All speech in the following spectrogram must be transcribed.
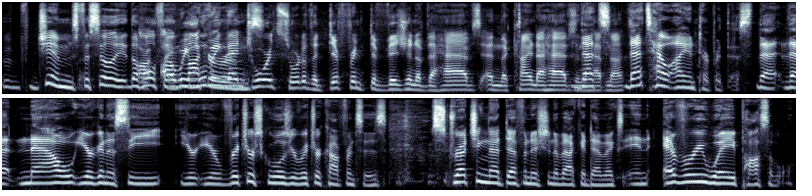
gyms, facility, the whole Are, thing. are we moving then towards sort of a different division of the haves and the kind of haves and that's the have-nots? that's how I interpret this. That that now you're going to see your your richer schools, your richer conferences, stretching that definition of academics in every way possible,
